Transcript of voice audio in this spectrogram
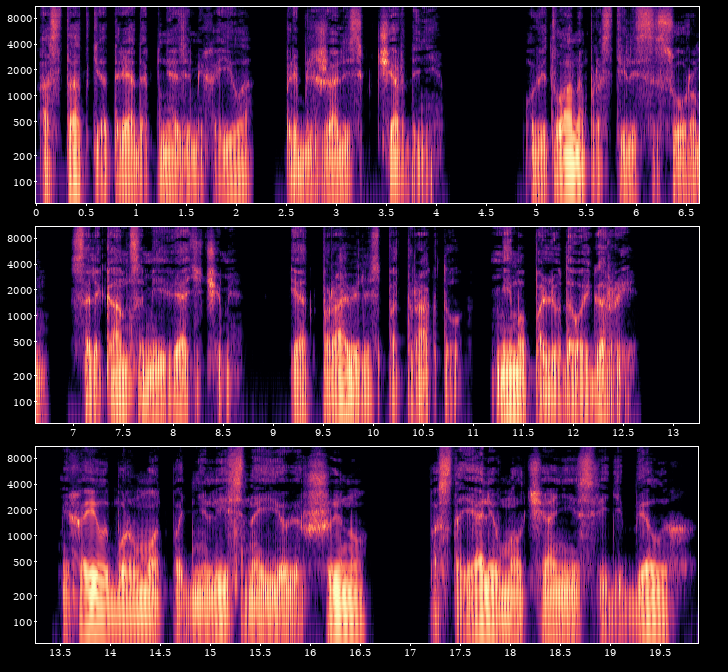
остатки отряда князя Михаила приближались к Чердине. У Ветлана простились с Исуром, с аликамцами и вятичами и отправились по тракту мимо Полюдовой горы. Михаил и Бурмот поднялись на ее вершину, постояли в молчании среди белых,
